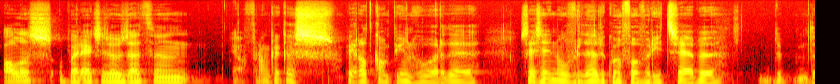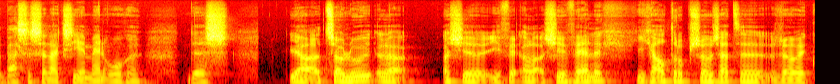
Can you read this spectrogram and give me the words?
alles op een rijtje zou zetten, ja, Frankrijk is wereldkampioen geworden. Zij zijn overduidelijk wel favoriet. Zij hebben de, de beste selectie in mijn ogen. Dus ja, het zou eh, als je, je, eh, als je veilig je geld erop zou zetten, zou ik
